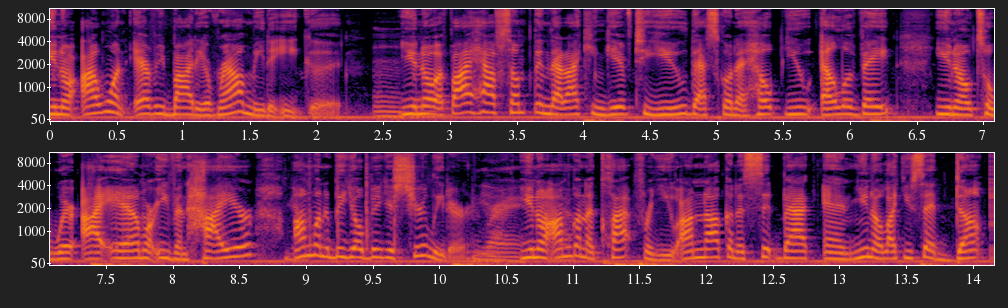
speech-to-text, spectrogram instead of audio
you know, I want everybody around me to eat good. Mm-hmm. You know, if I have something that I can give to you that's going to help you elevate, you know, to where I am or even higher, yeah. I'm going to be your biggest cheerleader. Right. You know, I'm going to clap for you. I'm not going to sit back and, you know, like you said, dump,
